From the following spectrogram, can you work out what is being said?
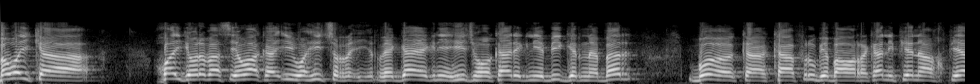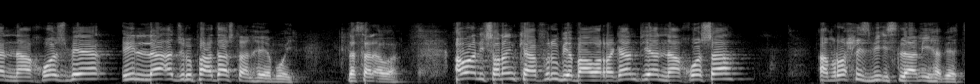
بەوەی کە خی گەورە باسی ئەوواکە ئیوە هیچ ڕێگایەک نییە هیچ هۆکارێک نییە بیگرنە بەر بۆ کە کافر و بێ باوەڕەکانی پێ ناخپیان ناخۆش بێ ئللا ئەجر و پاداشتان هەیە بۆی لەسەر ئەوە ئەوانی شەڵەن کافر و بێ باوەڕەکان پێیان ناخۆشە ئەمڕۆ حیزبی ئیسلامی هەبێت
